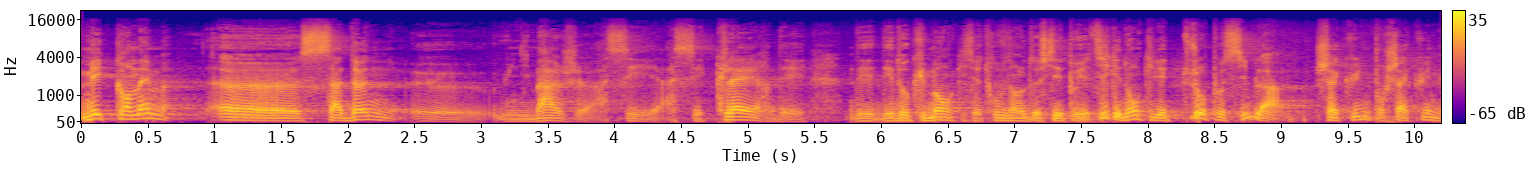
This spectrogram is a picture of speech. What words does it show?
mais quand même, euh, ça donne euh, une image assez, assez claire des, des, documents qui se trouvent dans le dossier poétique, et donc il est toujours possible à chacune, pour chacune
